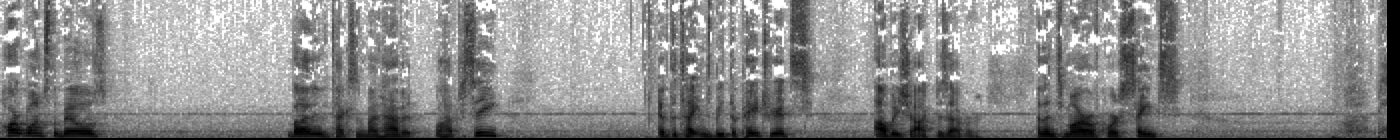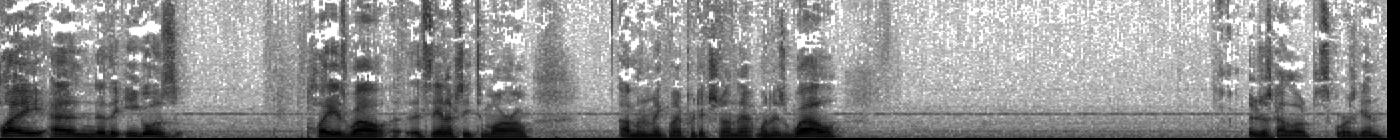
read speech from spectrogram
Heart wants the Bills, but I think the Texans might have it. We'll have to see. If the Titans beat the Patriots, I'll be shocked as ever. And then tomorrow, of course, Saints play and the Eagles play as well. It's the NFC tomorrow. I'm going to make my prediction on that one as well. I just got to load up the scores again.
